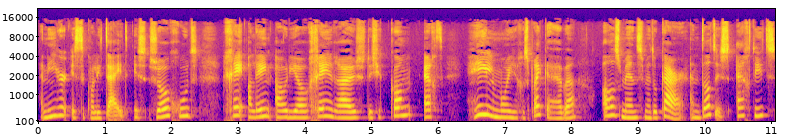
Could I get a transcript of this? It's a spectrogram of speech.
En hier is de kwaliteit is zo goed. Geen alleen audio, geen ruis. Dus je kan echt hele mooie gesprekken hebben als mens met elkaar. En dat is echt iets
